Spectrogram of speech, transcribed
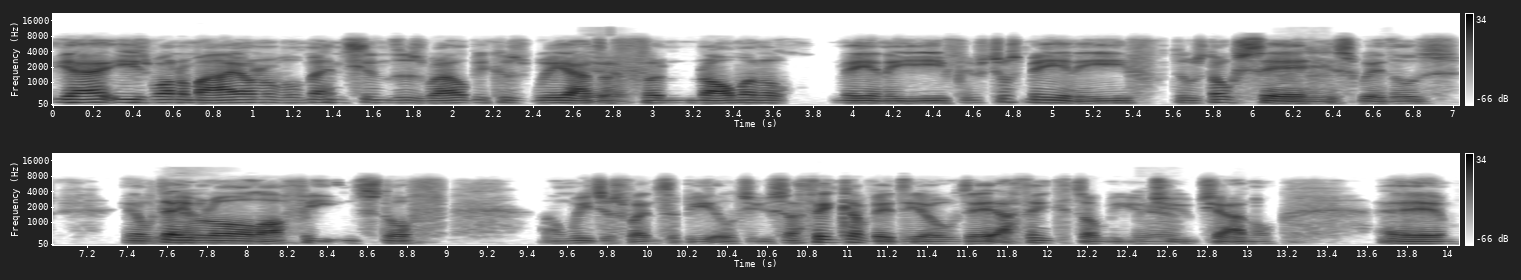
yeah, he's one of my honourable mentions as well because we had a phenomenal me and Eve. It was just me and Eve. There was no circus with us. You know, they Mm-hmm. Yeah. were all off eating stuff, and we just went to Beetlejuice. I think I videoed it. I think it's on my Yeah. YouTube channel. Um,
